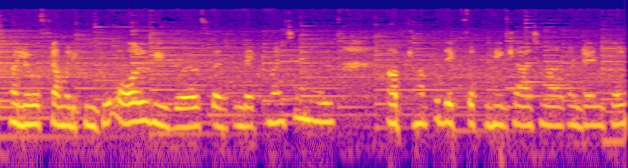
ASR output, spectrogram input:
हेलो अस्सलाम to all viewers welcome back to my channel. आप यहाँ पर देख सकते हैं कि आज हमारा कंटेंट कर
